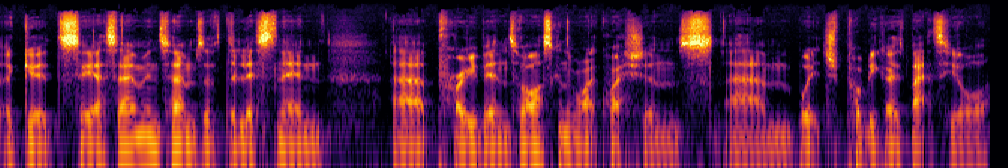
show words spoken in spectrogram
a good CSM in terms of the listening, uh, probing, so asking the right questions, um, which probably goes back to your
